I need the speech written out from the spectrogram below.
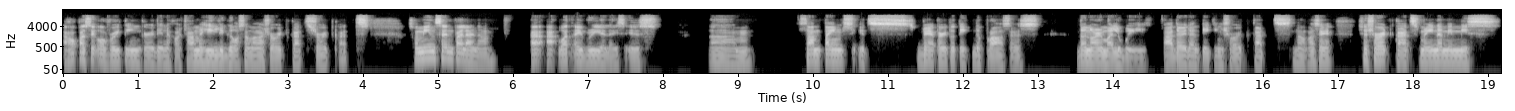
Ako kasi overthinker din ako. Tsaka mahilig ako sa mga shortcuts, shortcuts. So minsan pala, no? uh, uh, what I've realized is um, sometimes it's better to take the process the normal way other than taking shortcuts. No? Kasi sa shortcuts, may nami-miss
